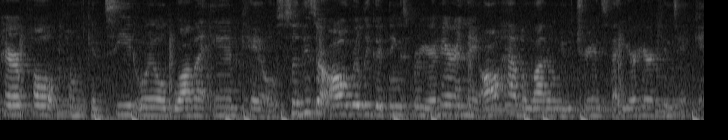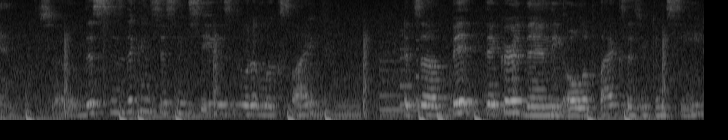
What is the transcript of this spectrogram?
pear pulp pumpkin seed oil guava and kale. So these are all really good things for your hair and they all have a lot of nutrients that your hair can take in. So this is the consistency. This is what it looks like. It's a bit thicker than the Olaplex as you can see.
